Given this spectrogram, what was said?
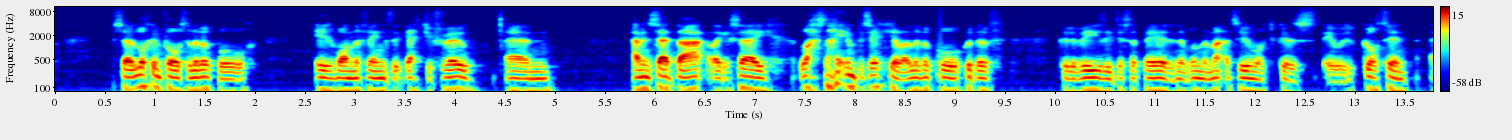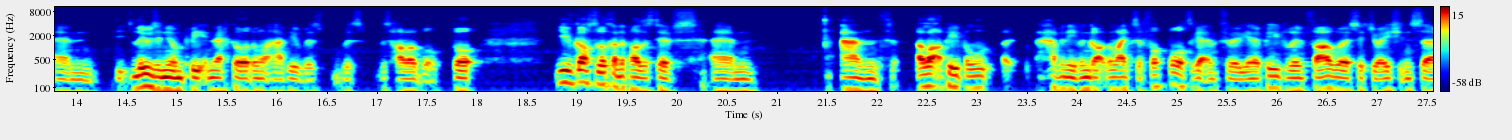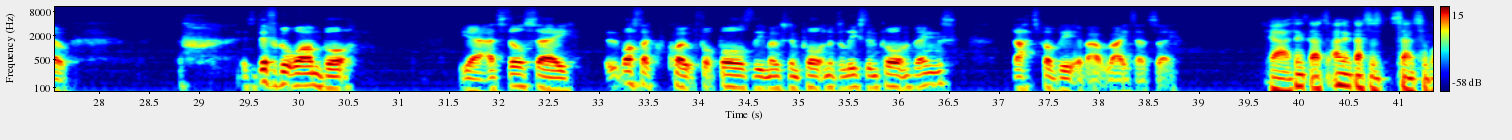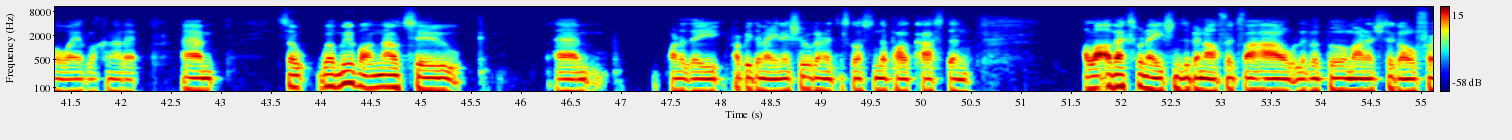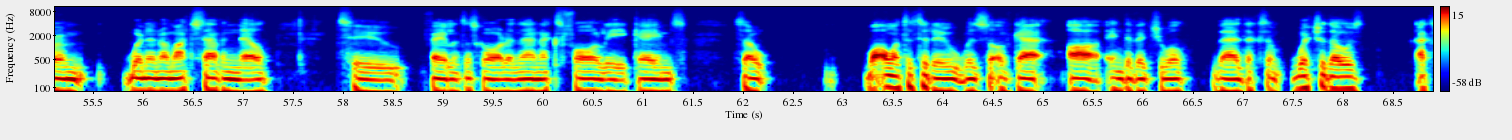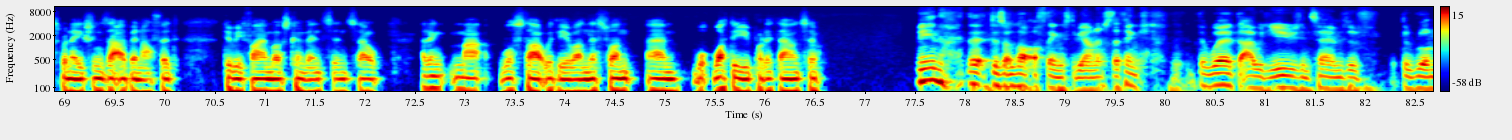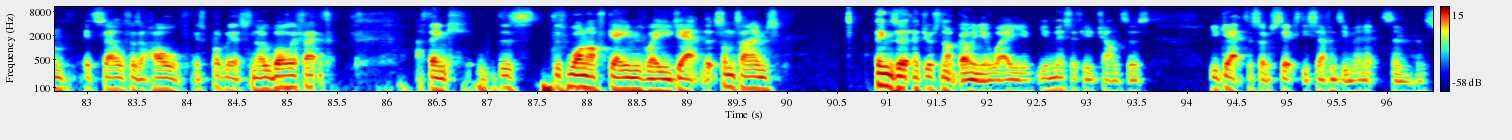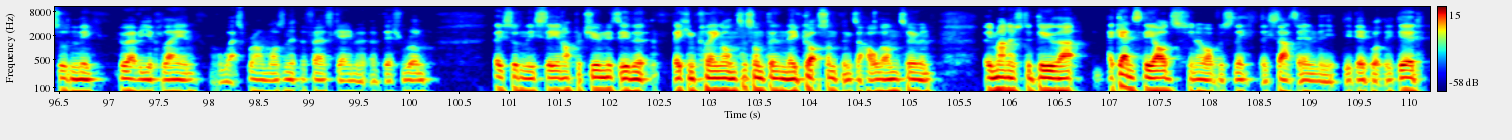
So looking forward to Liverpool is one of the things that gets you through. Um, having said that, like I say, last night in particular, Liverpool could have could have easily disappeared and it wouldn't matter too much because it was gutting and losing the unbeaten record and what have you was was was horrible. But you've got to look on the positives. Um, and a lot of people haven't even got the likes of football to get them through. You know, people in far worse situations. So it's a difficult one, but yeah, I'd still say what's that quote? Football's the most important of the least important things. That's probably about right, I'd say. Yeah, I think that's I think that's a sensible way of looking at it. Um, so we'll move on now to um, one of the probably the main issue we're going to discuss in the podcast, and a lot of explanations have been offered for how Liverpool managed to go from winning a match seven 0 to failing to score in their next four league games. So, what I wanted to do was sort of get our individual verdicts on which of those explanations that have been offered do we find most convincing. So, I think Matt, we'll start with you on this one. Um, what, what do you put it down to? I mean, there's a lot of things to be honest. I think the word that I would use in terms of the run itself as a whole is probably a snowball effect. I think there's there's one-off games where you get that sometimes things are, just not going your way. You, you miss a few chances. You get to sort of 60, 70 minutes, and, and suddenly whoever you're playing, West Brom wasn't it the first game of, of this run, they suddenly see an opportunity that they can cling on to something and they've got something to hold on to. And they managed to do that against the odds. You know, obviously they sat in, they, they did what they did,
